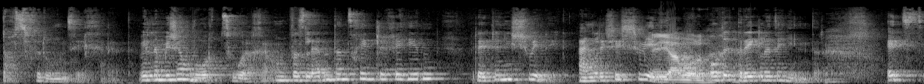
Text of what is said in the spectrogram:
Das verunsichert. Weil dann du am Wort suchen. Und was lernt dann das kindliche Hirn? Reden ist schwierig. Englisch ist schwierig. Jawohl. Oder die Regeln dahinter. Jetzt,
